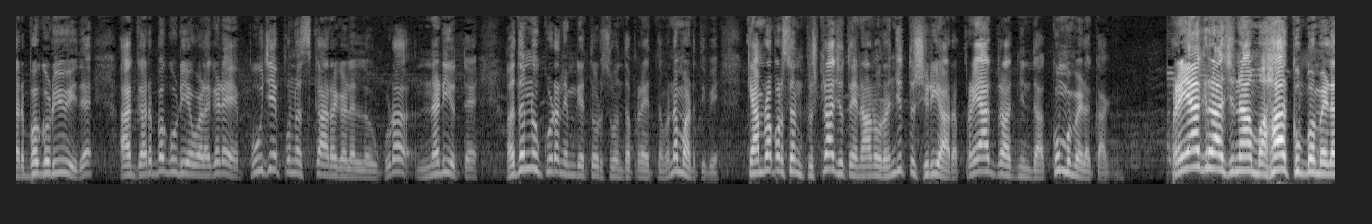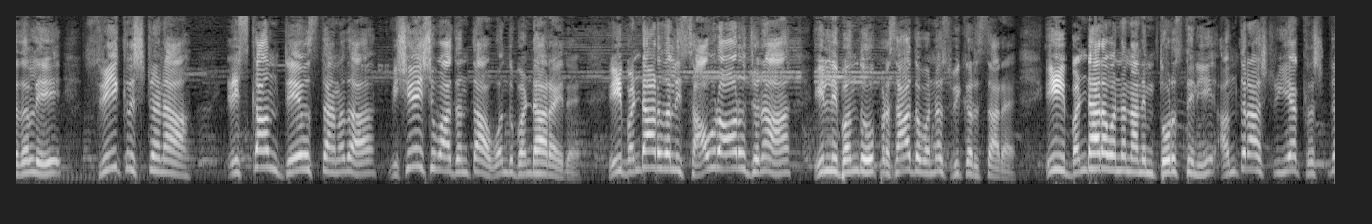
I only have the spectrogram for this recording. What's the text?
ಗರ್ಭಗುಡಿಯೂ ಇದೆ. ಆ ಗರ್ಭಗುಡಿಯ ಒಳಗಡೆ ಪೂಜೆ ಪುನಸ್ಕಾರಗಳೆಲ್ಲವೂ ಕೂಡ ನಡೆಯುತ್ತೆ. ಅದನ್ನು ಕೂಡ ನಿಮಗೆ ತೋರಿಸುವಂತ ಪ್ರಯತ್ನವನ್ನು ಮಾಡ್ತೀವಿ. ಕ್ಯಾಮ್ರಾ ಪರ್ಸನ್ ಕೃಷ್ಣ ಜೊತೆ ನಾನು ರಂಜಿತ್ ಶಿರಿಯಾರ್, ಪ್ರಯಾಗ್ರಾಜ್ನಿಂದ ಕುಂಭಮೇಳಕ್ಕಾಗಿ. ಪ್ರಯಾಗ್ರಾಜ್ನ ಮಹಾಕುಂಭ ಮೇಳದಲ್ಲಿ ಶ್ರೀಕೃಷ್ಣನ ಇಸ್ಕಾನ್ ದೇವಸ್ಥಾನದ ವಿಶೇಷವಾದಂತ ಒಂದು ಭಂಡಾರ ಇದೆ. ಈ ಭಂಡಾರದಲ್ಲಿ ಸಾವಿರಾರು ಜನ ಇಲ್ಲಿ ಬಂದು ಪ್ರಸಾದವನ್ನು ಸ್ವೀಕರಿಸ್ತಾರೆ. ಈ ಭಂಡಾರವನ್ನ ನಾನು ನಿಮ್ಗೆ ತೋರಿಸ್ತೀನಿ. ಅಂತಾರಾಷ್ಟ್ರೀಯ ಕೃಷ್ಣ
